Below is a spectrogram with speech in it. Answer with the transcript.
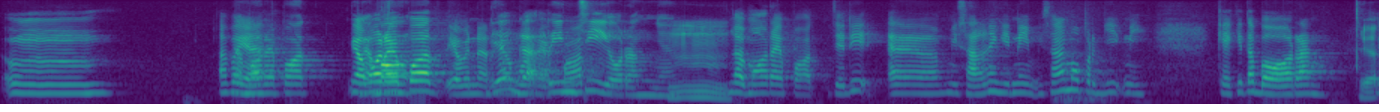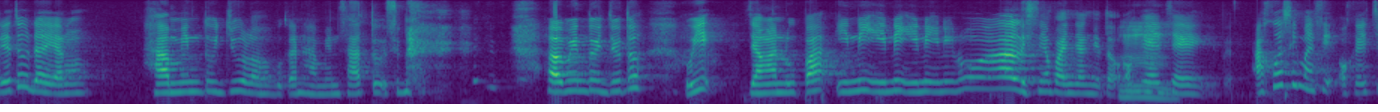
hmm, apa nggak ya? mau repot. nggak mau, repot ya benar Dia mau nggak rinci orangnya. Hmm. nggak mau repot jadi eh, misalnya gini misalnya mau pergi nih kayak kita bawa orang Ya. dia tuh udah yang hamin tujuh loh bukan hamin satu sudah hamin tujuh tuh wi jangan lupa ini ini ini ini wah listnya panjang gitu oke Hmm. c gitu. Aku sih masih oke c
